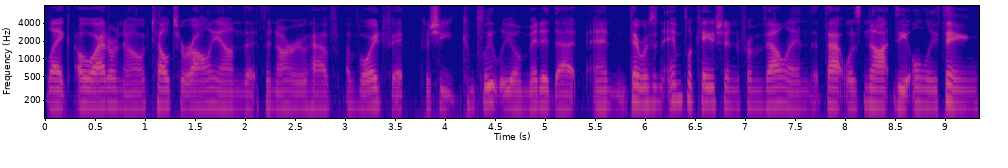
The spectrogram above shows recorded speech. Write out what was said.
like, oh, I don't know, tell Turalyon that the Naaru have a void fit, because she completely omitted that. And there was an implication from Velen that that was not the only thing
